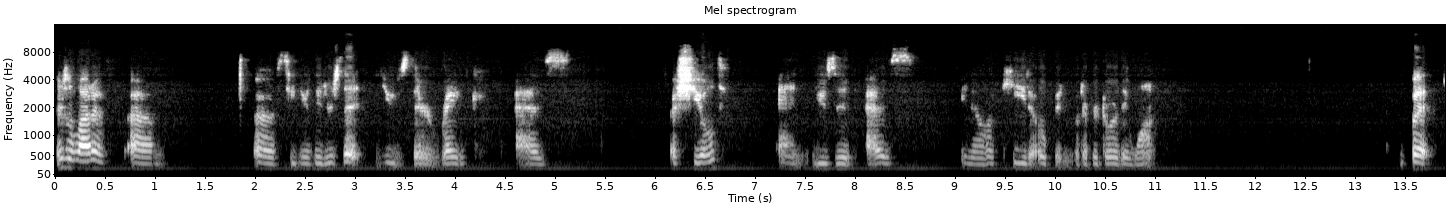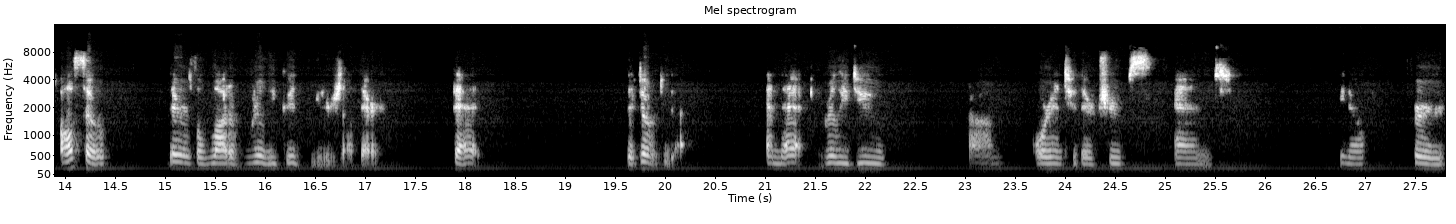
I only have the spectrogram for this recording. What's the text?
There's a lot of um, senior leaders that use their rank as a shield and use it as, you know, a key to open whatever door they want. But also, there's a lot of really good leaders out there that that don't do that and that really do um, orient to their troops and you know for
